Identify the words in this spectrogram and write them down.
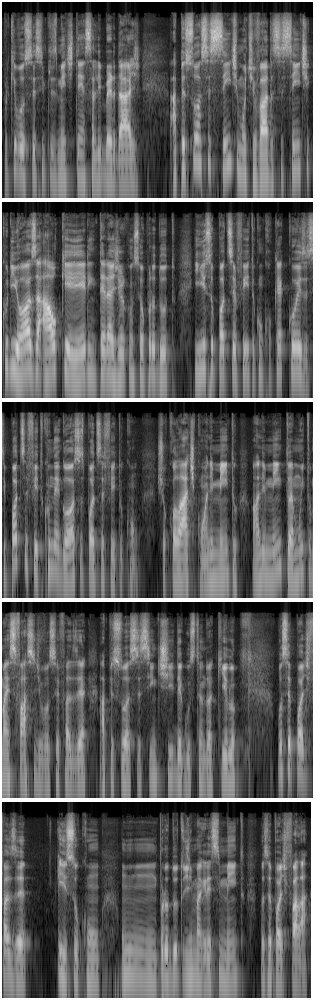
porque você simplesmente tem essa liberdade a pessoa se sente motivada, se sente curiosa ao querer interagir com o seu produto. E isso pode ser feito com qualquer coisa. Se pode ser feito com negócios, pode ser feito com chocolate, com alimento. O alimento é muito mais fácil de você fazer a pessoa se sentir degustando aquilo. Você pode fazer isso com um produto de emagrecimento, você pode falar,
